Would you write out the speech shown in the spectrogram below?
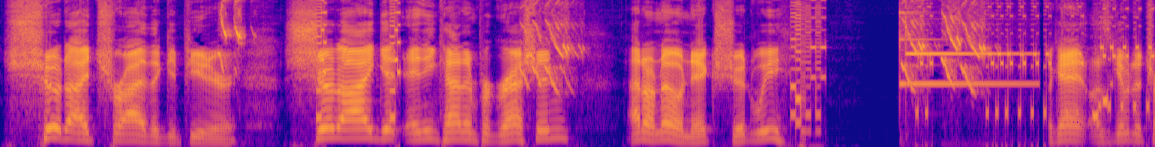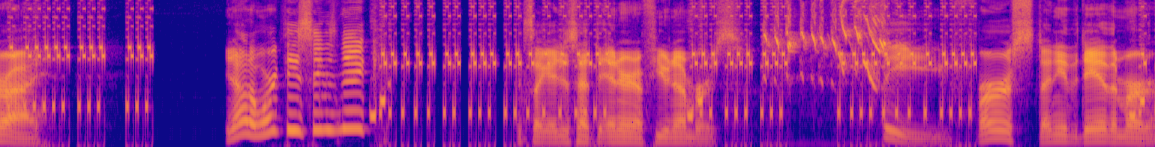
Should I try the computer? Should I get any kind of progression? I don't know, Nick. Should we? Okay, let's give it a try. You know how to work these things, Nick? Looks like I just have to enter a few numbers. See. First, I need the date of the murder.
